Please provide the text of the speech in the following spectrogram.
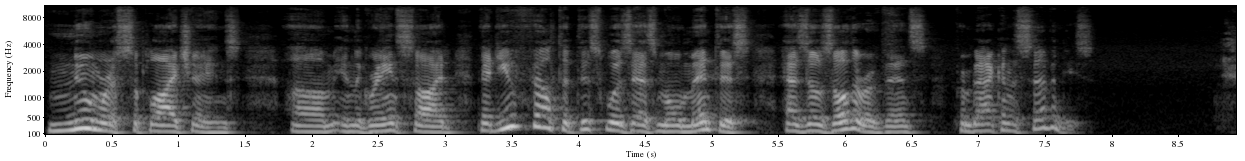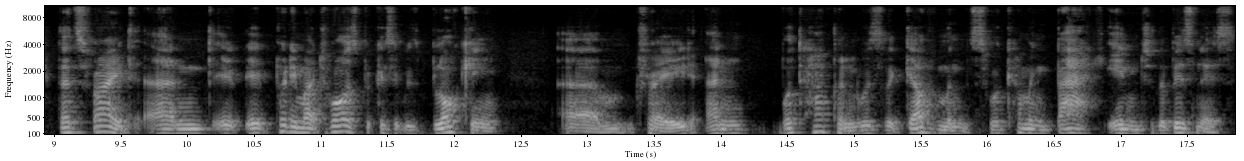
numerous supply chains um, in the grain side, that you felt that this was as momentous as those other events from back in the 70s. That's right. And it, it pretty much was because it was blocking um, trade. And what happened was the governments were coming back into the business,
